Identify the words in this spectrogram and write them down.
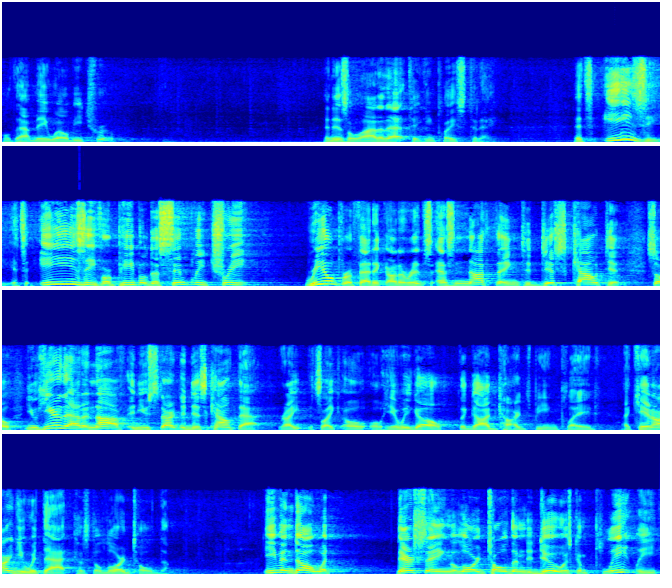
Well, that may well be true. And there's a lot of that taking place today. It's easy. It's easy for people to simply treat real prophetic utterance as nothing, to discount it. So you hear that enough and you start to discount that, right? It's like, oh, oh here we go. The God card's being played. I can't argue with that because the Lord told them. Even though what they're saying the Lord told them to do is completely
